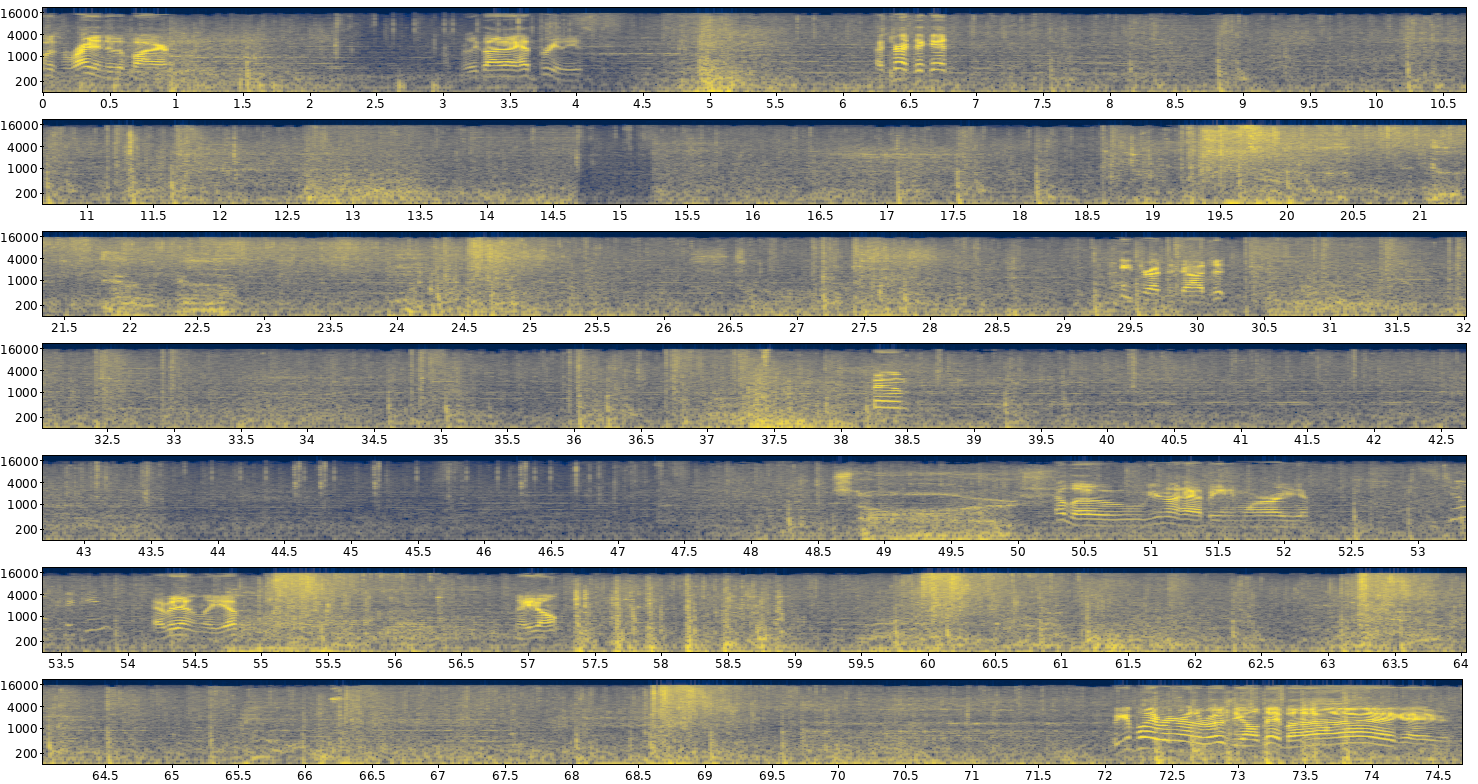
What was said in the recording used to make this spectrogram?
That was right into the fire. I'm really glad I had three of these. Let's try, dickhead. Tried to dodge it. Boom. Hello, you're not happy anymore, are you? Still kicking? Evidently, yep. No, you don't. We can play Ring Around the Rosie all day, but okay.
